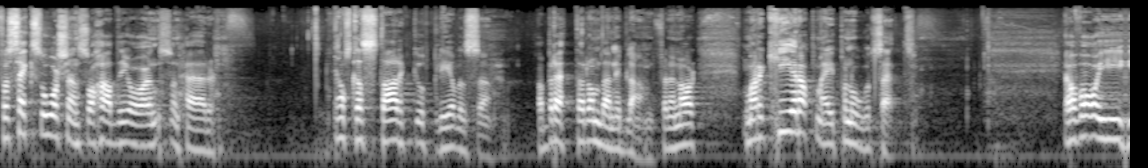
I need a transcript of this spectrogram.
För sex år sedan så hade jag en sån här ganska stark upplevelse. Jag berättar om den ibland, för den har markerat mig på något sätt. Jag var i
